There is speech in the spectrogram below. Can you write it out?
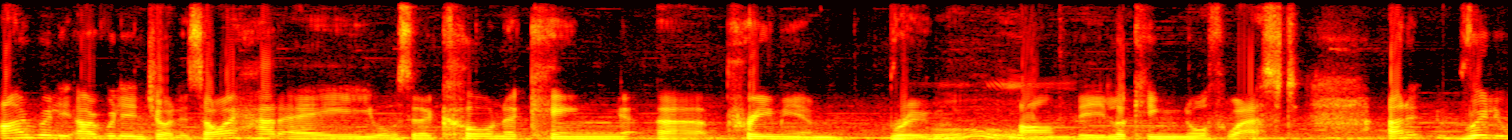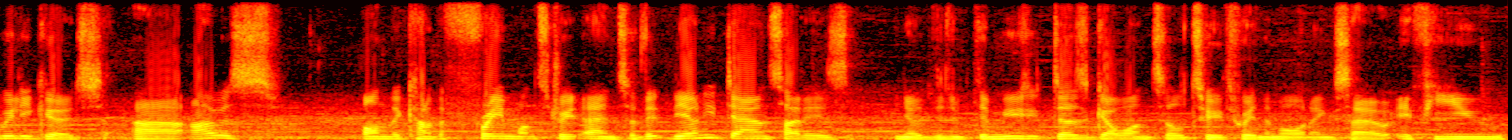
I really, I really enjoyed it. So I had a, what was it, a Corner King uh, premium room Ooh. on the looking northwest, and it, really, really good. Uh, I was on the kind of the Fremont Street end, so the, the only downside is, you know, the, the music does go on till two, three in the morning. So if you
